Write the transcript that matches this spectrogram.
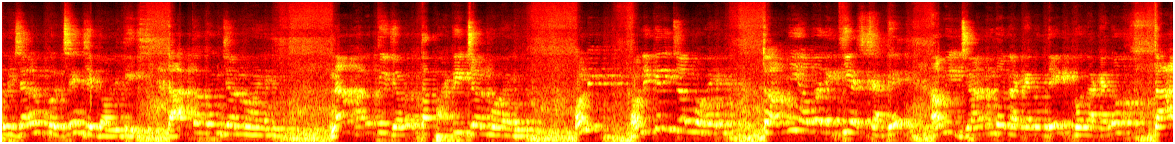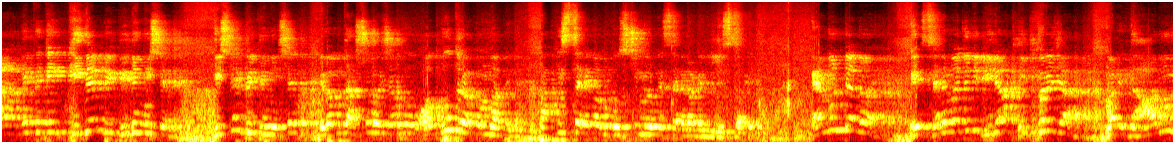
পরিচালন করছেন যে দলটি, তার তখন জন্ম হয়নি। না ভারতীয় জনতা পার্টির জন্ম হয়নি। অনেক, অনেকেরই জন্ম হয় তো আমি আমার ইতিহাসটাকে, আমি জানব না কেন, দেখব না কেন, তার আগে থেকে কিদের বিধি নিষেধ, কিসের বিধি নিষেধ, এবং তার সঙ্গে সঙ্গে অদ্ভুত রকম ভাবে পাকিস্তান এবং পশ্চিমবঙ্গের সিনেমাটা রিলিজ করে। এমনটা নয়, এই সিনেমা যদি বিরাট হিট করে যায় মানে দারুণ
